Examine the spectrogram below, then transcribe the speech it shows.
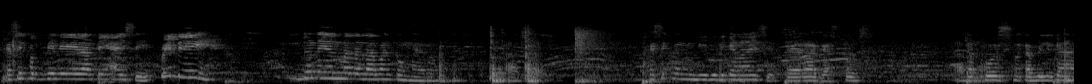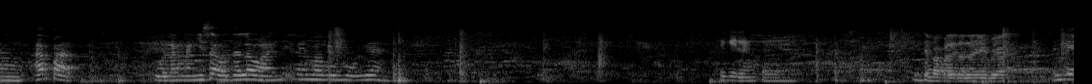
Kasi pag binili natin yung IC, pwede. Doon na yan malalaman kung meron. Opo. Kasi kung bibili ka ng IC, pera, gastos. Tapos nakabili ka ng apat, kulang ng isa o dalawa, hindi rin mabubuo yan. Sige lang kuya. Hindi, papalitan na niya ba? Hindi,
